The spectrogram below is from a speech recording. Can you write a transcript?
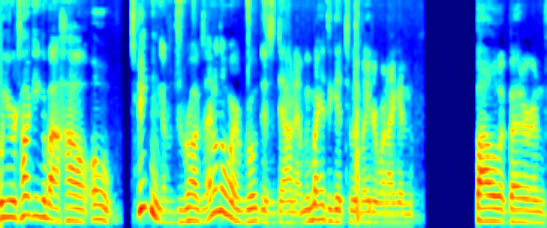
we were talking about how. Oh, speaking of drugs, I don't know where I wrote this down at. We might have to get to it later when I can follow it better and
